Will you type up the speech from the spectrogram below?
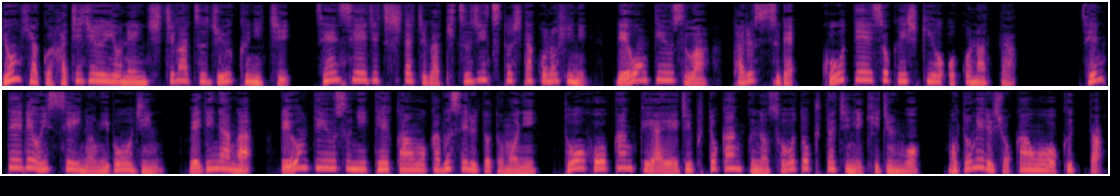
484年7月19日、先生術師たちが吉日としたこの日に、レオンティウスはタルッスで皇帝即位式を行った。先帝レオ一世の未亡人、ウェディナがレオンティウスに定冠をかぶせるとともに、東方関係やエジプト関区の総督たちに基準を求める書簡を送った。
